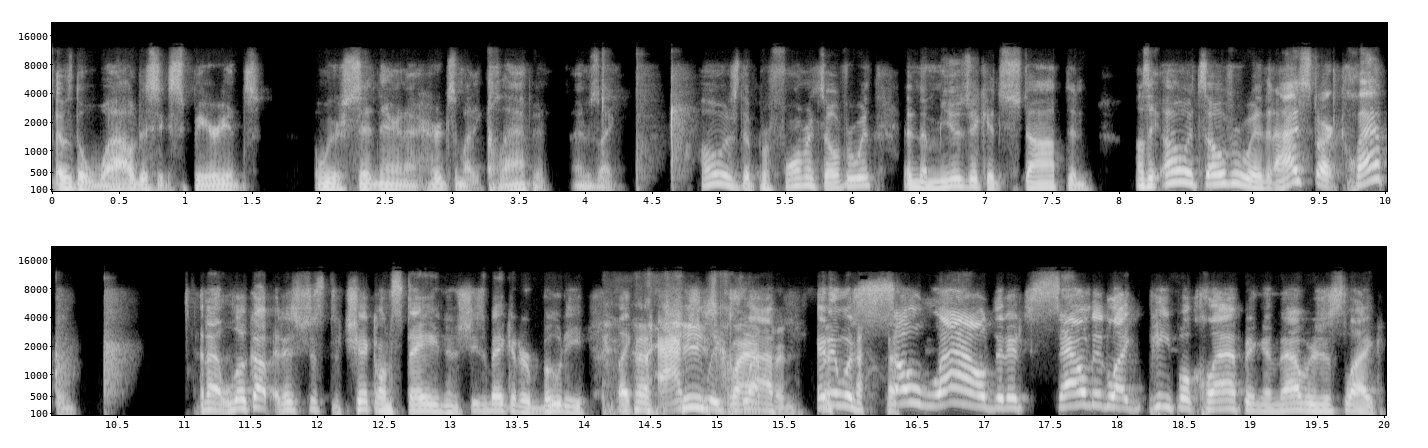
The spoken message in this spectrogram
that was the wildest experience. We were sitting there, and I heard somebody clapping. I was like, "Oh, is the performance over with?" And the music had stopped, and I was like, "Oh, it's over with." And I start clapping, and I look up and it's just a chick on stage and she's making her booty like actually clap. And it was so loud that it sounded like people clapping. And that was just like,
